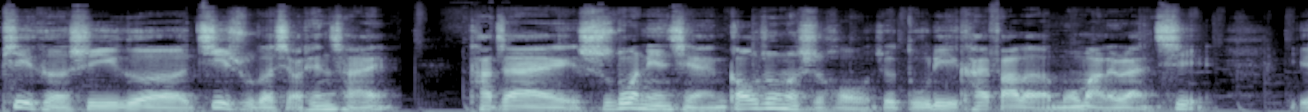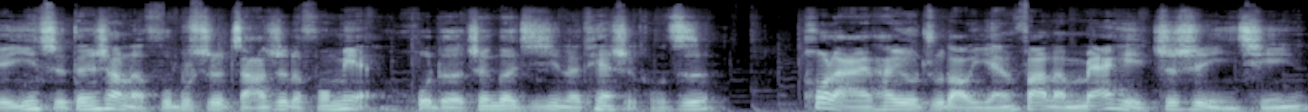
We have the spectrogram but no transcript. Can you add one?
Pick 是一个技术的小天才，他在十多年前高中的时候就独立开发了某马浏览器。也因此登上了福布斯杂志的封面，获得真格基金的天使投资。后来他又主导研发了 Maggie 知识引擎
